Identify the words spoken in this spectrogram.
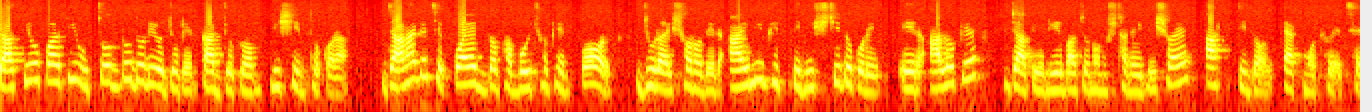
জাতীয় পার্টি ও চোদ্দ দলীয় জোটের কার্যক্রম নিষিদ্ধ করা। জানা গেছে, কয়েক দফা বৈঠকের পর জুলাই সনদের আইনি ভিত্তি নিশ্চিত করে এর আলোকে জাতীয় নির্বাচন অনুষ্ঠানের বিষয়ে আটটি দল একমত হয়েছে।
